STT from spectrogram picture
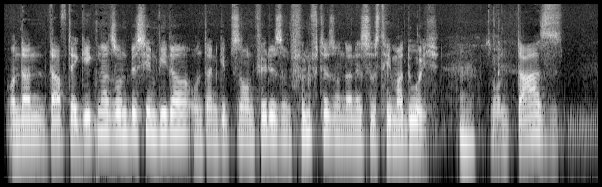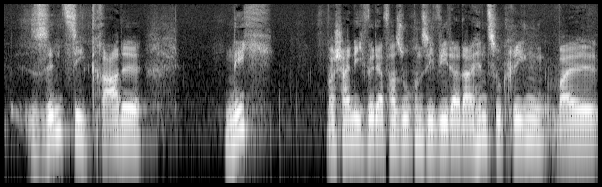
und dann darf der Gegner so ein bisschen wieder und dann gibt es noch ein viertes und fünftes und dann ist das Thema durch. So, und da sind sie gerade nicht. Wahrscheinlich wird er versuchen, sie wieder dahin zu kriegen, weil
